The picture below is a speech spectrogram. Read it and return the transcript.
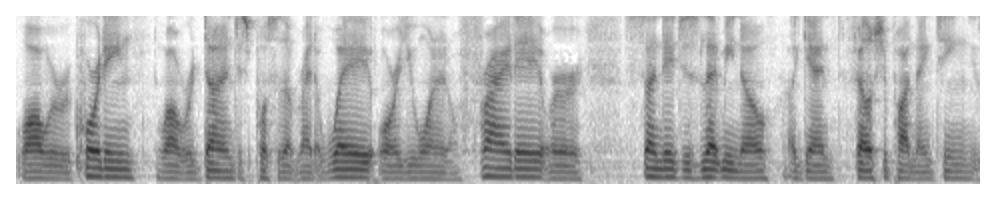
while we're recording, while we're done, just post it up right away, or you want it on Friday or Sunday, just let me know. Again, Fellowship Pod 19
